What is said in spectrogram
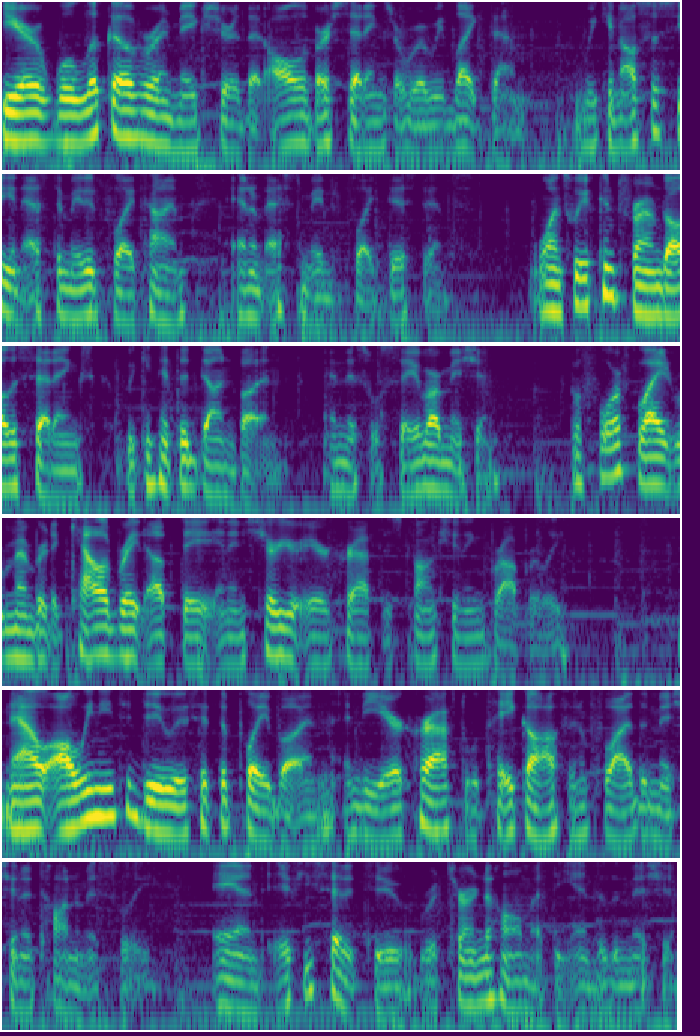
Here, we'll look over and make sure that all of our settings are where we'd like them. We can also see an estimated flight time and an estimated flight distance. Once we've confirmed all the settings, we can hit the Done button, and this will save our mission. Before flight, remember to calibrate, update, and ensure your aircraft is functioning properly. Now all we need to do is hit the play button and the aircraft will take off and fly the mission autonomously. And if you set it to, return to home at the end of the mission.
